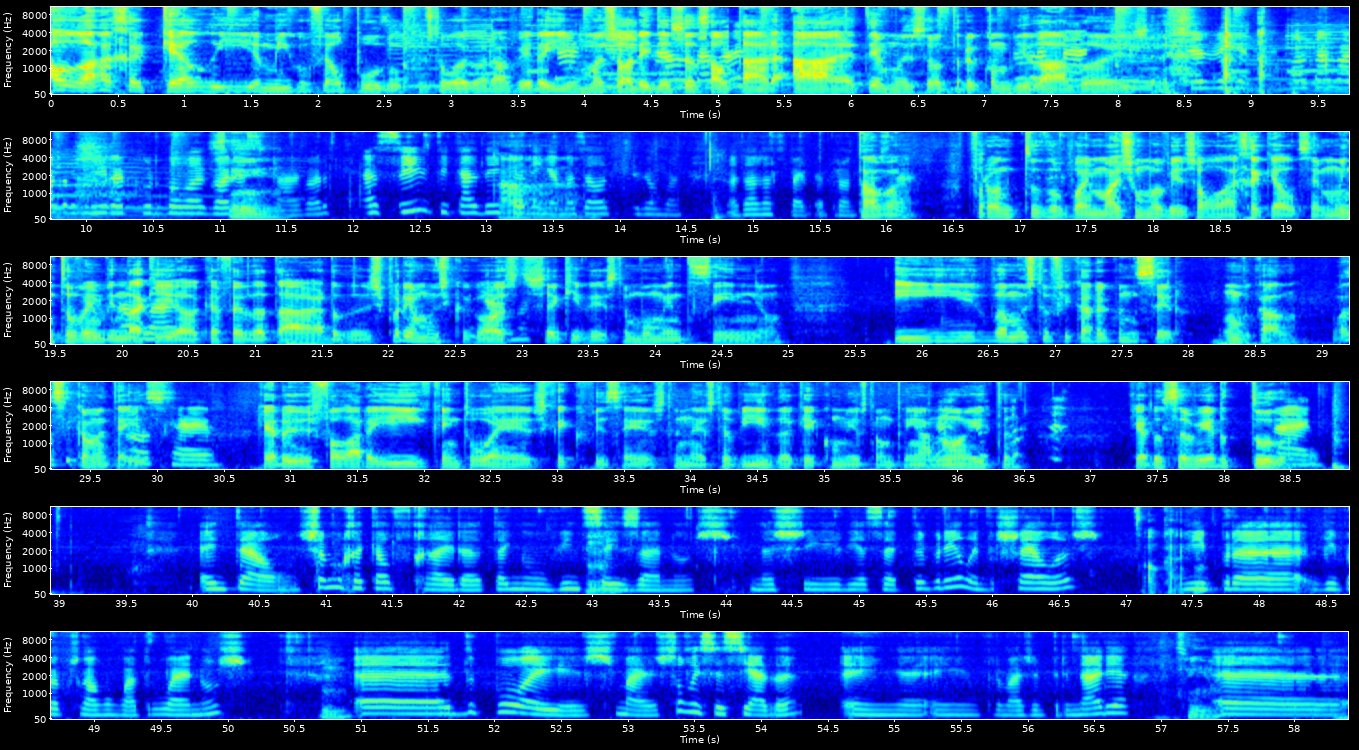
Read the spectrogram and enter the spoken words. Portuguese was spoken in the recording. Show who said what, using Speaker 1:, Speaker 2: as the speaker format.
Speaker 1: Olá Raquel e amigo Felpudo, que estou agora a ver aí umas orelhas a saltar. Ah, temos outro convidado hoje.
Speaker 2: Ela estava a dormir, acordou agora Sim. está. Agora assim, fica deitadinha, ah. mas ela decidiu bem. Mas ela se vai, pronto.
Speaker 1: Tá bem. Está. Pronto, tudo bem. Mais uma vez, olá Raquel, seja muito bem-vinda aqui ao Café da Tarde. Esperemos que gostes aqui deste momentozinho e vamos te ficar a conhecer um bocado. Basicamente é isso.
Speaker 2: Ok.
Speaker 1: Queres falar aí quem tu és, o que é que fizeste nesta vida, o que é que comeste ontem à noite? Quero saber tudo. Okay.
Speaker 2: Então, chamo-me Raquel Ferreira, tenho 26 hum. anos, nasci dia 7 de Abril em Bruxelas.
Speaker 1: Ok.
Speaker 2: Vim para, vim para Portugal com 4 anos. Hum. Uh, depois, mais, sou licenciada em, em enfermagem veterinária.
Speaker 1: Sim.
Speaker 2: Uh,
